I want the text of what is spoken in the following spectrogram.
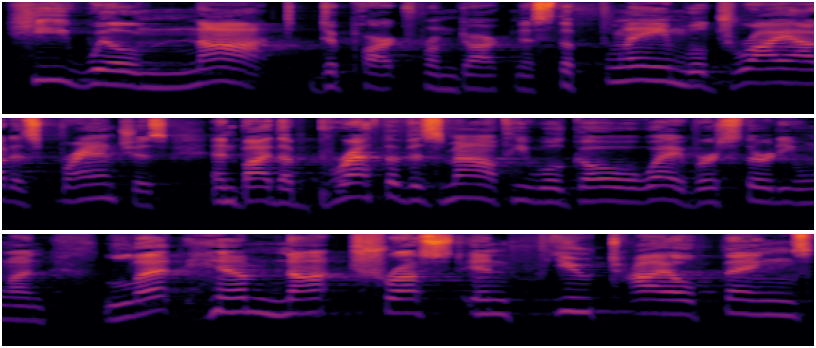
He will not depart from darkness. The flame will dry out his branches, and by the breath of his mouth he will go away. Verse 31, Let him not trust in futile things,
